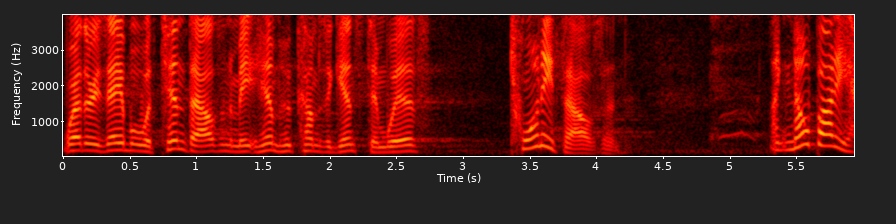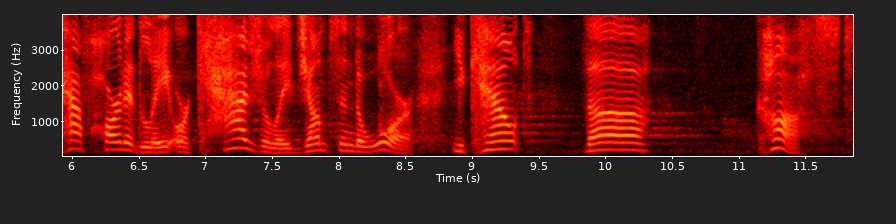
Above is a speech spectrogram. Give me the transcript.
Whether he's able with 10,000 to meet him who comes against him with 20,000. Like nobody half heartedly or casually jumps into war. You count the cost.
